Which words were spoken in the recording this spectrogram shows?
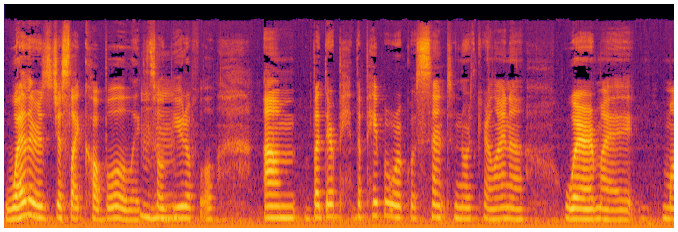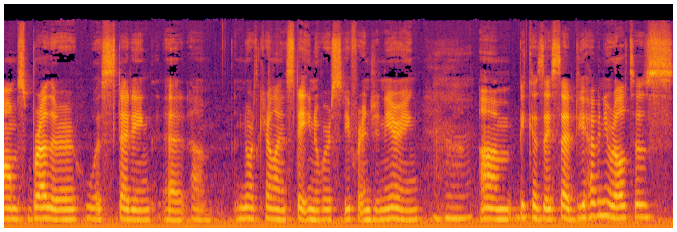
weather is just like Kabul, like so Mhm. beautiful. Um, but their the paperwork was sent to North Carolina, where my mom's brother was studying at um, North Carolina State University for engineering, um, because they said, "Do you have any relatives?"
